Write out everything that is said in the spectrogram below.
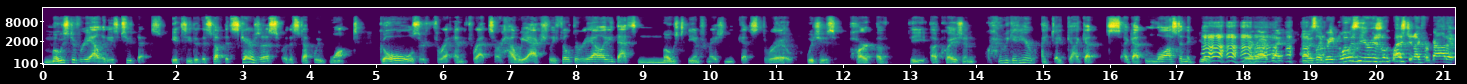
Most of reality is two things it's either the stuff that scares us or the stuff we want goals or threat and threats are how we actually filter reality. That's most of the information that gets through which is part of the equation. How did we get here? I, I, I got I got lost in the where I went. I was like, wait, what was the original question? I forgot it.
